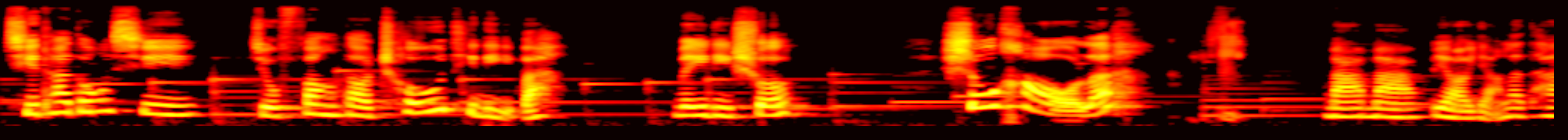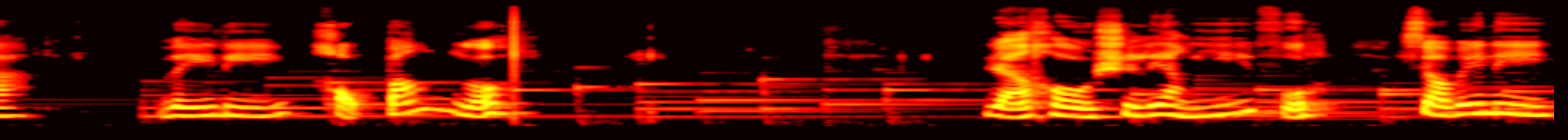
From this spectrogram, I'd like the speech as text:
其他东西就放到抽屉里吧。威利说：“收好了。”妈妈表扬了他。威利好棒哦！然后是晾衣服，小威力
